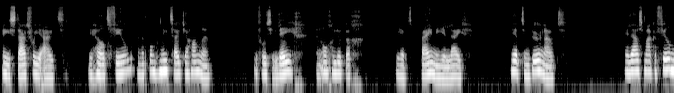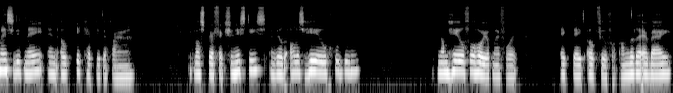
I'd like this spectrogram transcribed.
en je staart voor je uit. Je huilt veel en er komt niets uit je handen. Je voelt je leeg en ongelukkig. Je hebt pijn in je lijf. Je hebt een burn-out. Helaas maken veel mensen dit mee en ook ik heb dit ervaren. Ik was perfectionistisch en wilde alles heel goed doen. Ik nam heel veel hooi op mijn vork. Ik deed ook veel voor anderen erbij.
